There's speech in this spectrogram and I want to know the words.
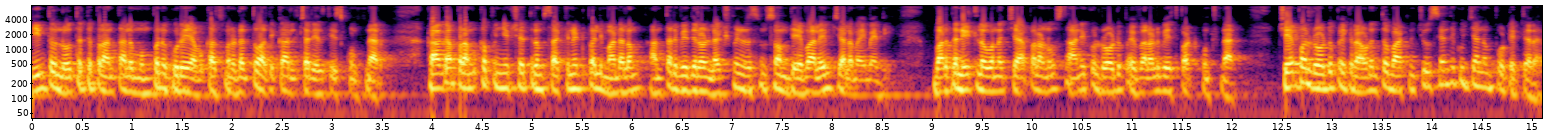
దీంతో లోతట్టు ప్రాంతాలు ముంపును గురే అవకాశం ఉండడంతో అధికారులు చర్యలు తీసుకుంటున్నారు. కాగా ప్రముఖ పుణ్యక్షేత్రం సకినెట్పల్లి మండలం అంతర్వేదిలోని లక్ష్మీ నరసింహస్వామి దేవాలయం జలమయమైంది. వరద నీటిలో ఉన్న చేపలను స్థానికులు రోడ్డుపై వలలు వేసి పట్టుకుంటున్నారు. చేపలు రోడ్డుపైకి రావడంతో వాటిని చూసేందుకు జనం పోటెత్తారు.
